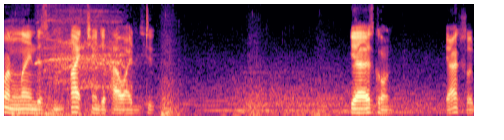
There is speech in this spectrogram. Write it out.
we're in lane. This might change up how I do. Yeah, it's going. Yeah, actually.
